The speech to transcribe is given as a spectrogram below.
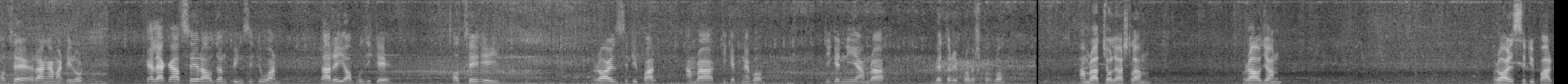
হচ্ছে রাঙামাটি রোড। এলাকা আছে রাউজান পিঙ্ক সিটি ওয়ান। তার এই অপোজিটে হচ্ছে এই রয়্যাল সিটি পার্ক। আমরা টিকিট নেব। টিকিট নিয়ে আমরা ভেতরে প্রবেশ করব। আমরা চলে আসলাম রাউজান রয়্যাল সিটি পার্ক।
